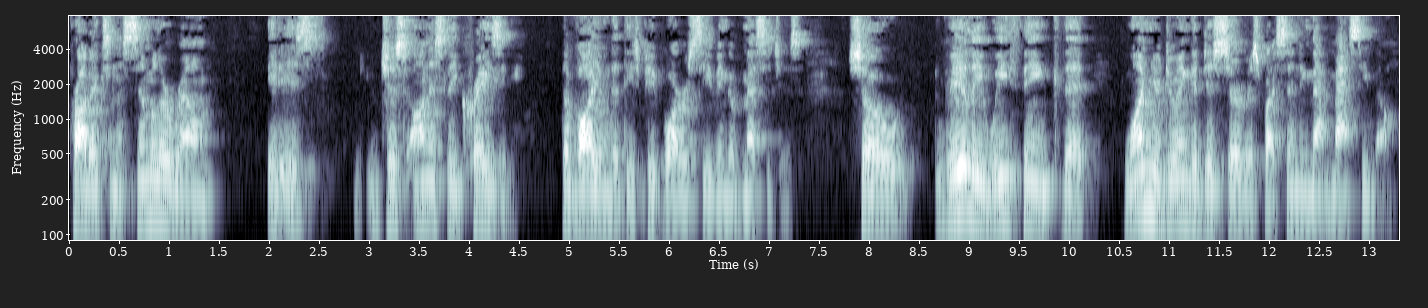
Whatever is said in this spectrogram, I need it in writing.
products in a similar realm, it is just honestly crazy the volume that these people are receiving of messages. So really we think that one, you're doing a disservice by sending that mass email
